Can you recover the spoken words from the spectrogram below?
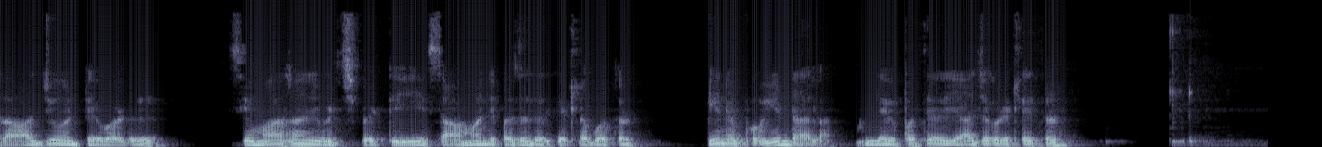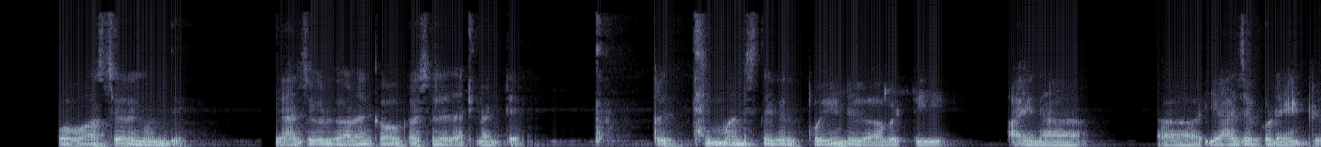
రాజు అంటే వాడు సింహాసనాన్ని విడిచిపెట్టి సామాన్య ప్రజల దగ్గరికి ఎట్లా పోతాడు? ఈయన పోయిండాల? లేకపోతే యాజకుడు ఎట్లయితాడు? ఓహో ఆశ్చర్యంగా ఉంది. యాజకుడు కావడానికి అవకాశం లేదు అట్లంటే. అంటే ప్రతి మనిషి దగ్గరికి పోయిండు కాబట్టి ఆయన యాజకుడు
